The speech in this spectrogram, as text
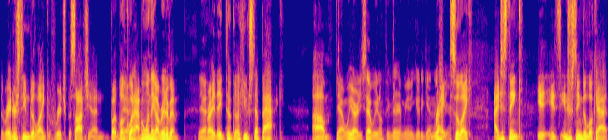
the Raiders seem to like Rich Bisaccia, and but look Yeah. what happened when they got rid of him. Yeah. Right, they took a huge step back. Um, Yeah, we already said we don't think they're going to be any good again this right. year. So like, I just think it, it's interesting to look at,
